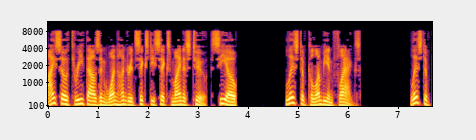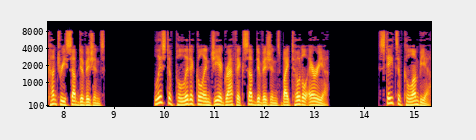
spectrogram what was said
ISO 3166-2, CO List of Colombian flags. List of country subdivisions. List of political and geographic subdivisions by total area. States of Colombia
